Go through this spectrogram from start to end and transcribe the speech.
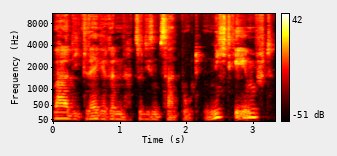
war die Klägerin zu diesem Zeitpunkt nicht geimpft.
